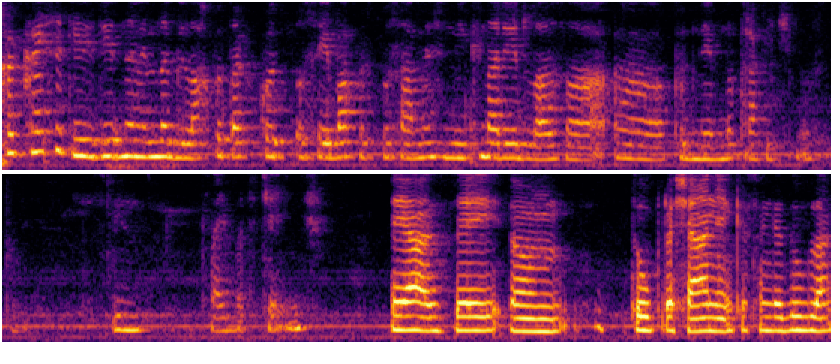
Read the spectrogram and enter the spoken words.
Kaj se ti zdi, vem, da bi lahko tako kot oseba, kot posameznik naredila za uh, podnebno pravičnost in climate change? Ja, zdaj um, to vprašanje, ki sem ga dubla,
